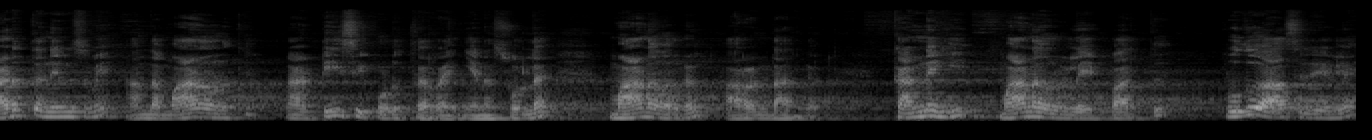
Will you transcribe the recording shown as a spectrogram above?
அடுத்த நிமிஷமே அந்த மாணவனுக்கு நான் டிசி கொடுத்துட்றேன் என சொல்ல மாணவர்கள் அரண்டார்கள். கண்ணகி மாணவர்களை பார்த்து புது ஆசிரியர்களை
